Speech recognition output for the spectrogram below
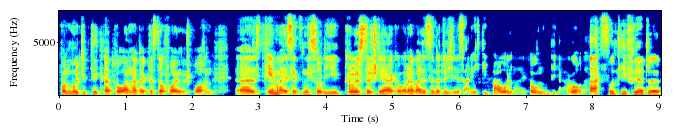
von Multiplikatoren, hat der Christoph vorhin gesprochen. Äh, das Thema ist jetzt nicht so die größte Stärke, oder? Weil es sind natürlich ist eigentlich die Bauleitung, die Agoras und die Viertel.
